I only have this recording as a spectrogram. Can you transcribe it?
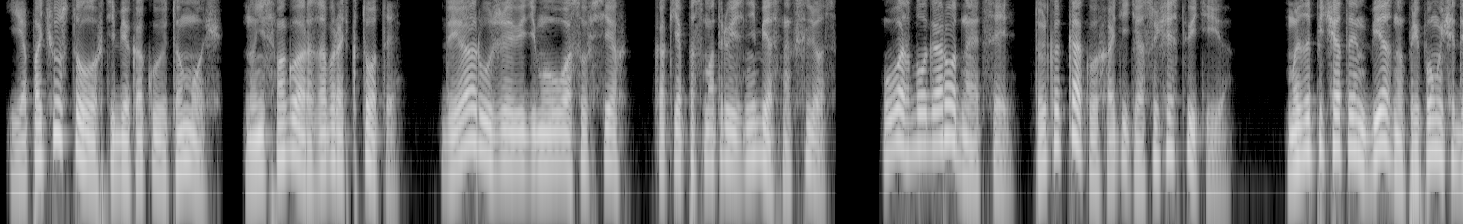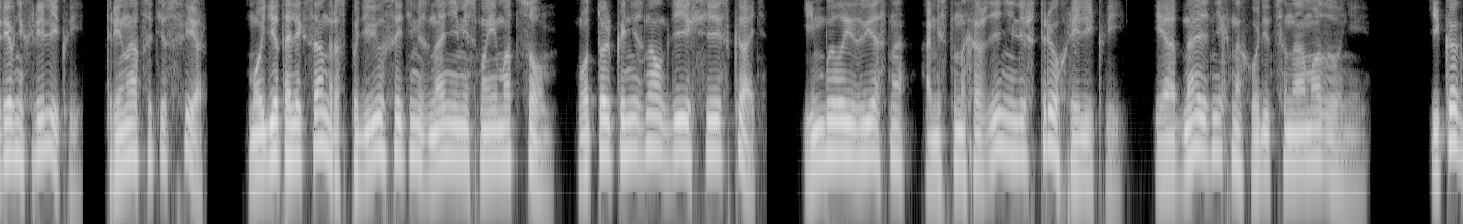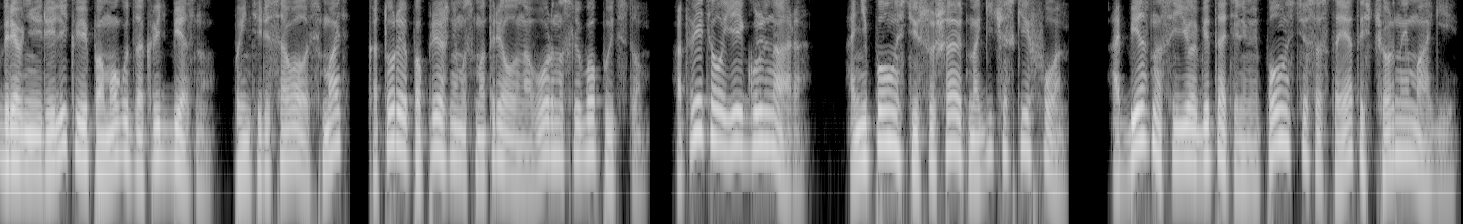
Я почувствовала в тебе какую-то мощь, но не смогла разобрать, кто ты. Да и оружие, видимо, у вас у всех, как я посмотрю из небесных слез. У вас благородная цель, только как вы хотите осуществить ее? Мы запечатаем бездну при помощи древних реликвий, 13 сфер. Мой дед Александр расподелился этими знаниями с моим отцом, вот только не знал, где их все искать. Им было известно о местонахождении лишь трех реликвий, и одна из них находится на Амазонии. И как древние реликвии помогут закрыть бездну? Поинтересовалась мать, которая по-прежнему смотрела на ворона с любопытством. Ответила ей Гульнара. Они полностью иссушают магический фон, а бездна с ее обитателями полностью состоят из черной магии.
